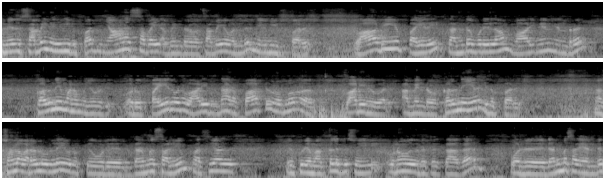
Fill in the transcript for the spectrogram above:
நிறு சபை நிறுவியிருப்பார் ஞான சபை அப்படின்ற சபையை வந்து நிறுவியிருப்பார். வாடிய பயிரை கண்டபடிலாம் வாடினேன் என்ற கருணை மனம் இவருடைய ஒரு பயிர் வந்து வாடி இருந்தால் அதை பார்த்து ரொம்ப வாடிடுவார் அப்படின்ற ஒரு கருணையாக இருப்பார். நான் சொன்ன வரலூரில் இவருக்கு ஒரு தர்மசாலையும் பசியால் இருக்கக்கூடிய மக்களுக்கு செய் உணவு இடத்துக்காக ஒரு தர்மசாலை வந்து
